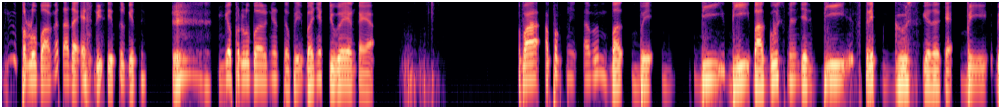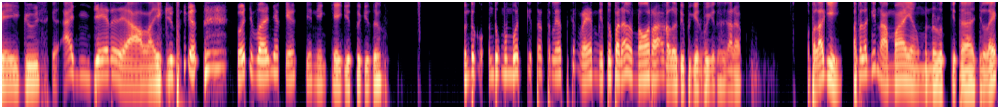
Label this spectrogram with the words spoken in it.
perlu banget ada S di situ gitu. Nggak perlu banget tapi banyak juga yang kayak apa apa apa B B B bagus menjadi B strip goose gitu kayak B B goose anjir ya alay gitu kan. Banyak banyak ya yang kayak gitu gitu untuk untuk membuat kita terlihat keren gitu padahal norak kalau dipikir-pikir sekarang. Apalagi apalagi nama yang menurut kita jelek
